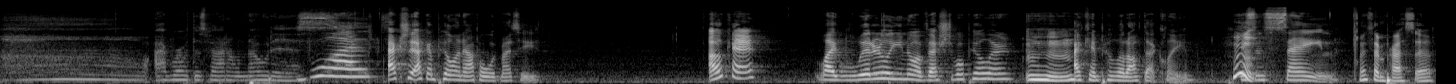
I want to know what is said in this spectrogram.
Oh, I wrote this, but I don't know this. What? Actually, I can peel an apple with my teeth. Okay. Like literally, you know, a vegetable peeler. Mm-hmm. I can peel it off that clean. It's insane. That's impressive.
